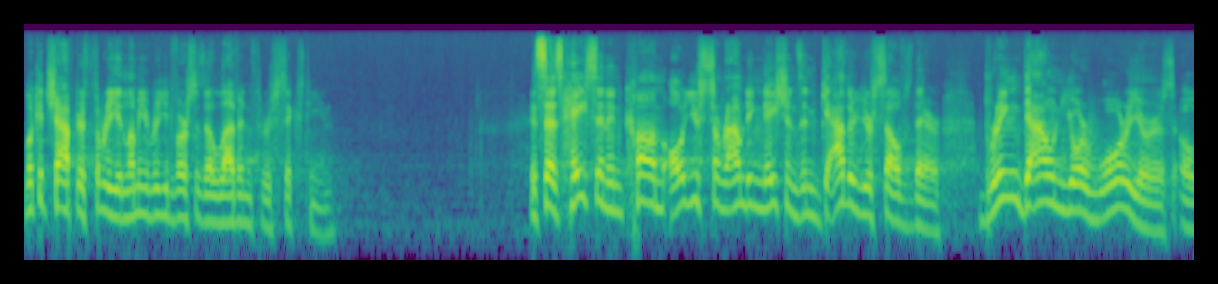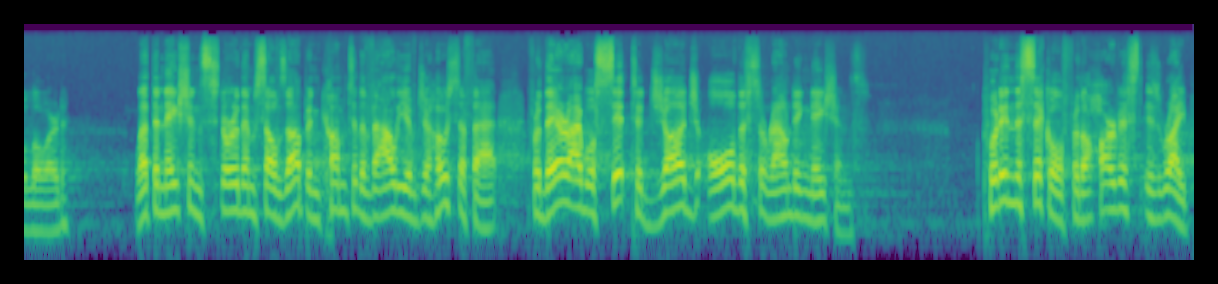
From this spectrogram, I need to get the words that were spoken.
Look at chapter 3, and let me read verses 11 through 16. It says, Hasten and come, all you surrounding nations, and gather yourselves there. Bring down your warriors, O Lord. Let the nations stir themselves up and come to the valley of Jehoshaphat, for there I will sit to judge all the surrounding nations. Put in the sickle, for the harvest is ripe.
